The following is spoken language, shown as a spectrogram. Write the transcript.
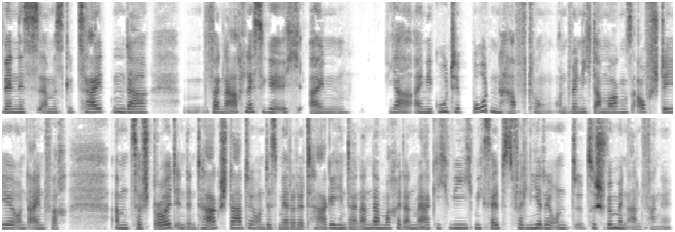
Wenn es, ähm, es gibt Zeiten, da vernachlässige ich ein ja, eine gute Bodenhaftung. Und wenn ich da morgens aufstehe und einfach ähm, zerstreut in den Tag starte und es mehrere Tage hintereinander mache, dann merke ich, wie ich mich selbst verliere und äh, zu schwimmen anfange.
